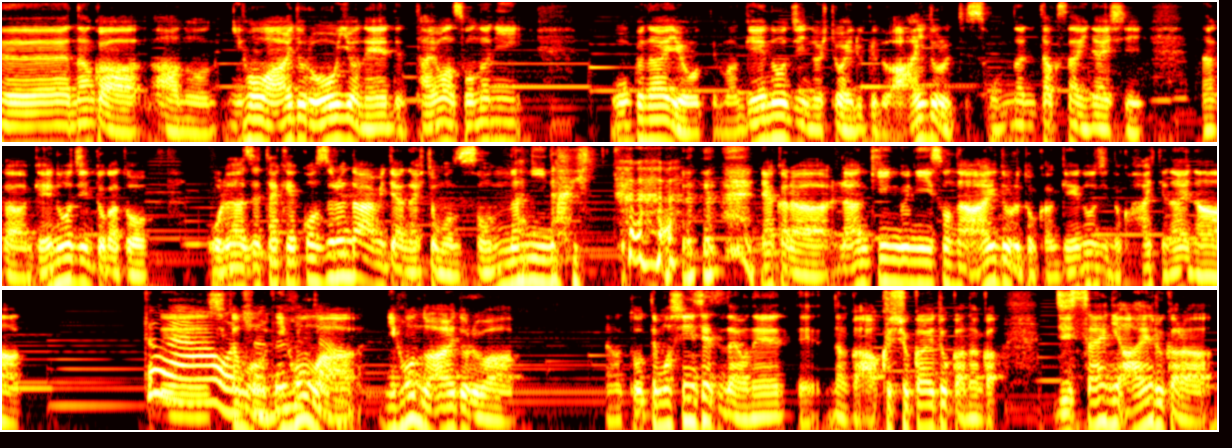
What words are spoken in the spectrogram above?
えー、なんか、あの、日本はアイドル多いよねって、台湾そんなに多くないよって、まあ芸能人の人はいるけど、アイドルってそんなにたくさんいないし、なんか芸能人とかと、俺は絶対結婚するんだみたいな人もそんなにいないって。だから、ランキングにそんなアイドルとか芸能人とか入ってないな。对啊，我觉得是しかも日本は、日本のアイドルは、とっても親切だよねって、なんか握手会とかなんか実際に会えるから、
